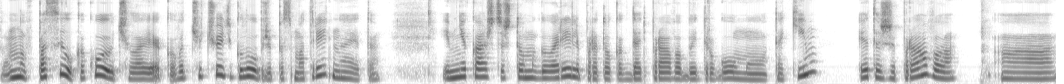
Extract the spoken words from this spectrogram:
Ну, в посыл какой у человека. Вот чуть-чуть глубже посмотреть на это. И мне кажется, что мы говорили про то, как дать право быть другому таким. Это же право, а,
